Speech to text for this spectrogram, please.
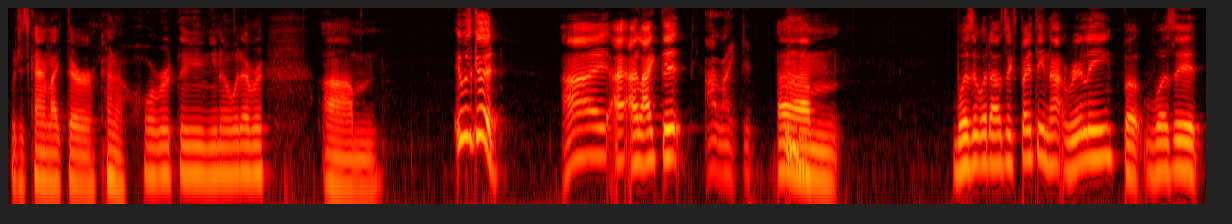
which is kind of like their kind of horror thing, you know, whatever. Um, it was good. I, I I liked it. I liked it. Um, was it what I was expecting? Not really, but was it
